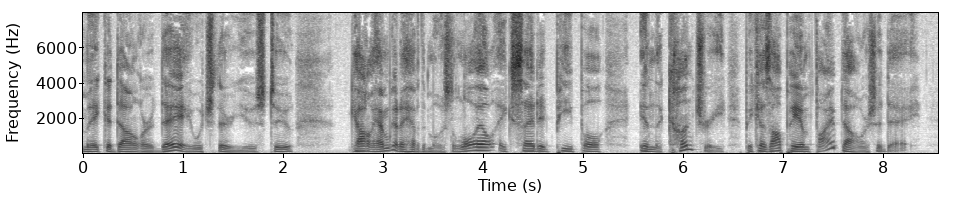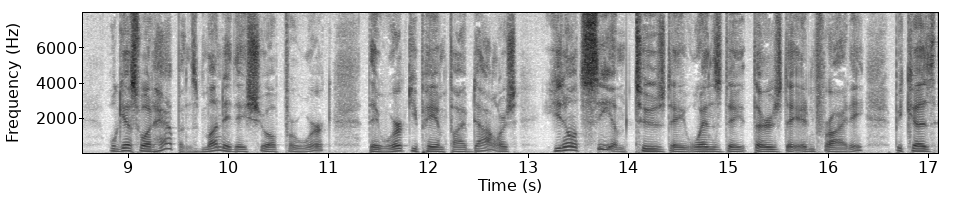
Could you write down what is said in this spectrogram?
make a dollar a day, which they're used to, golly, I'm going to have the most loyal, excited people in the country because I'll pay them $5 a day. Well, guess what happens? Monday they show up for work, they work, you pay them $5. You don't see them Tuesday, Wednesday, Thursday, and Friday because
